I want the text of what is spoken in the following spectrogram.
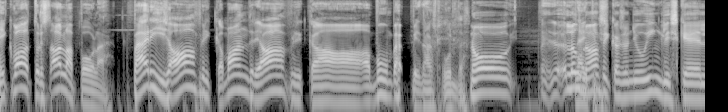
ekvaatorist allapoole, päris Aafrika mandri, Aafrika boom-bap'i tahaks kuulda. no Lõuna-Aafrikas on ju inglise keel,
